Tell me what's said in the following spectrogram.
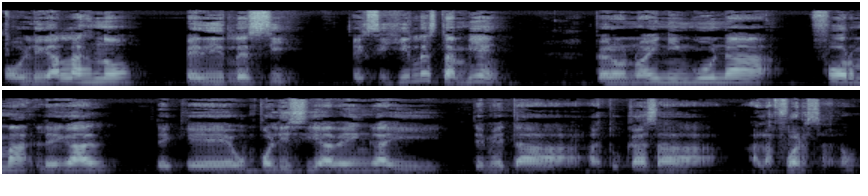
Obligarlas no, pedirles sí. Exigirles también, pero no hay ninguna forma legal de que un policía venga y te meta a tu casa a la fuerza, ¿no?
